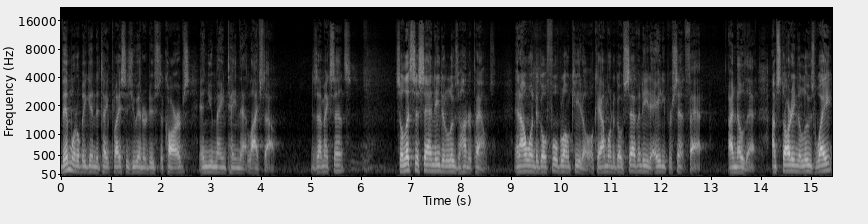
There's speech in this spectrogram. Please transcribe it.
then what will begin to take place is you introduce the carbs and you maintain that lifestyle. Does that make sense? So let's just say I needed to lose 100 pounds and I wanted to go full blown keto. Okay, I'm going to go 70 to 80% fat. I know that. I'm starting to lose weight,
